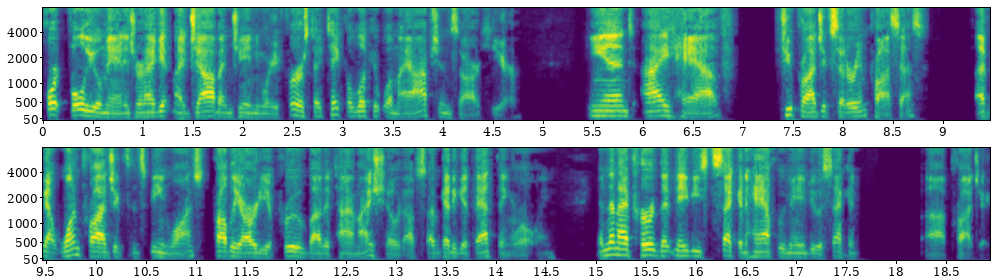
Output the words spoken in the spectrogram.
portfolio manager and I get my job on January 1st, I take a look at what my options are here. And I have two projects that are in process. I've got one project that's being launched, probably already approved by the time I showed up, so I've got to get that thing rolling. And then I've heard that maybe second half we may do a second uh, project.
